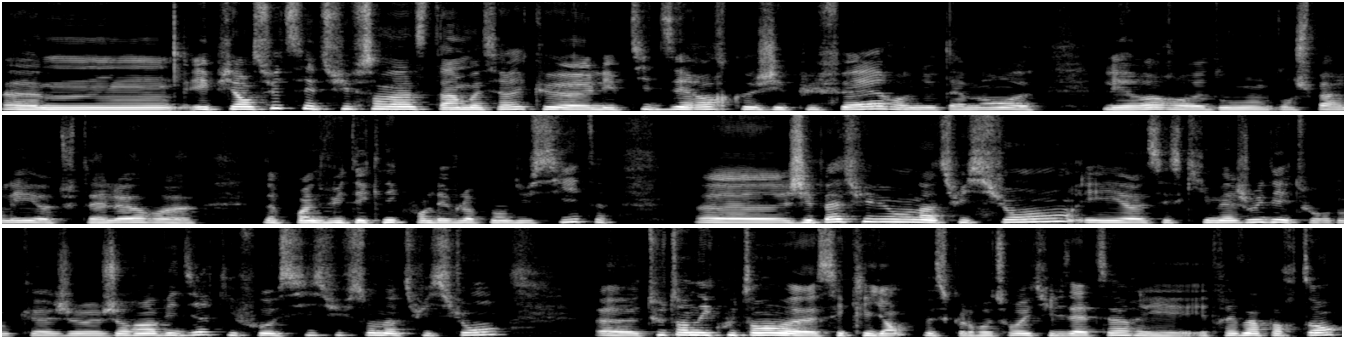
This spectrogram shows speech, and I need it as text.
et puis ensuite, c'est de suivre son instinct. Moi, c'est vrai que les petites erreurs que j'ai pu faire, notamment l'erreur dont, je parlais tout à l'heure d'un point de vue technique pour le développement du site, j'ai pas suivi mon intuition et c'est ce qui m'a joué des tours. Donc, j'aurais envie de dire qu'il faut aussi suivre son intuition. tout en écoutant ses clients, parce que le retour utilisateur est, très important.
